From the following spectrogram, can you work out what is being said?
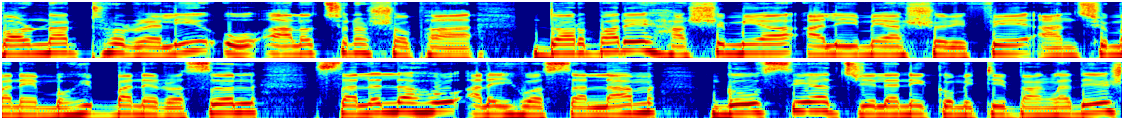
বর্ণাঢ্য র্যালি ও আলোচনা সভা দরবারে হাশিমিয়া আলী মেয়া শরীফে আঞ্জুমানে মহিব্বানের রসুল সাল্লাল্লাহু আলহিহাসাল্লাম গৌসিয়া জিলানি কমিটি বাংলাদেশ,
